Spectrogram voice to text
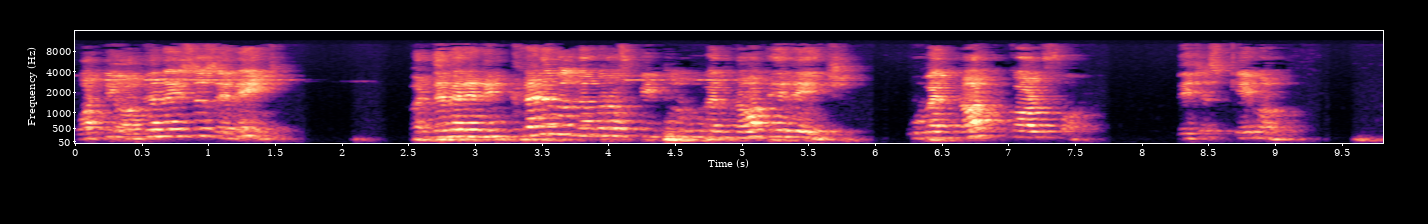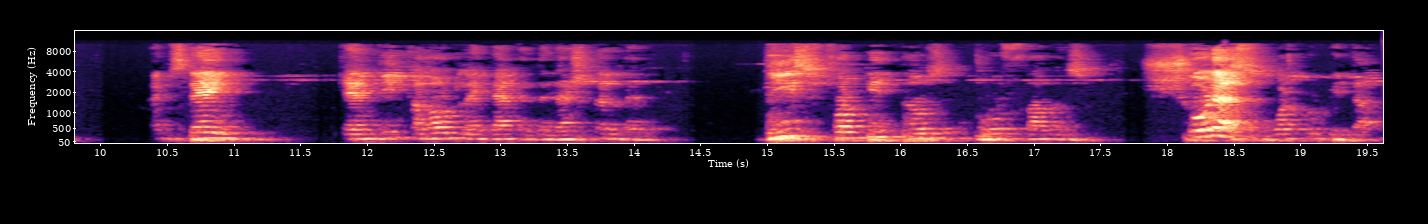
what the organizers arranged, but there were an incredible number of people who were not arranged, who were not called for. They just came out. I'm saying, can we come out like that at the national level? These 40,000 poor farmers showed us what could be done.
